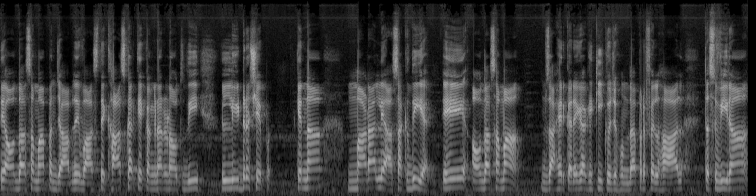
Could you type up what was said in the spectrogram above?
ਤੇ ਆਉਂਦਾ ਸਮਾਂ ਪੰਜਾਬ ਦੇ ਵਾਸਤੇ, ਖਾਸ ਕਰਕੇ ਕੰਗਣਾ ਰਣੌਤ ਦੀ ਲੀਡਰਸ਼ਿਪ ਕਿੰਨਾ ਮਾੜਾ ਲਿਆ ਸਕਦੀ ਹੈ, ਇਹ ਆਉਂਦਾ ਸਮਾਂ ਜ਼ਾਹਿਰ ਕਰੇਗਾ ਕਿ ਕੀ ਕੁਝ ਹੁੰਦਾ। ਪਰ ਫਿਲਹਾਲ ਤਸਵੀਰਾਂ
